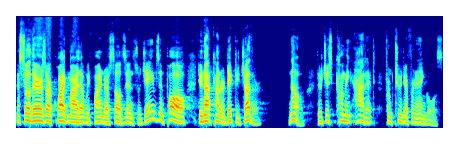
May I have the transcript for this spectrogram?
And so there's our quagmire that we find ourselves in. So James and Paul do not contradict each other. No, they're just coming at it from two different angles.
